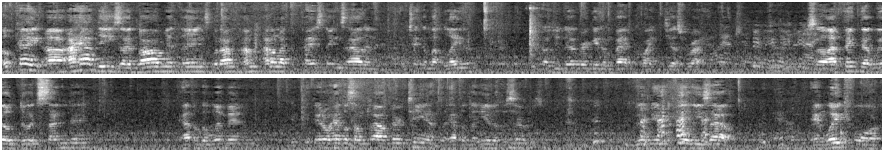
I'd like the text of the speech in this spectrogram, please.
Okay, uh, I have these involvement things, but I'm, I'm, I don't like to pass things out and, and take them up later because you never get them back quite just right. So I think that we'll do it Sunday after the women, if they don't have us on cloud thirteen after, after the end of the service. We'll be able to fill these out and wait for,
